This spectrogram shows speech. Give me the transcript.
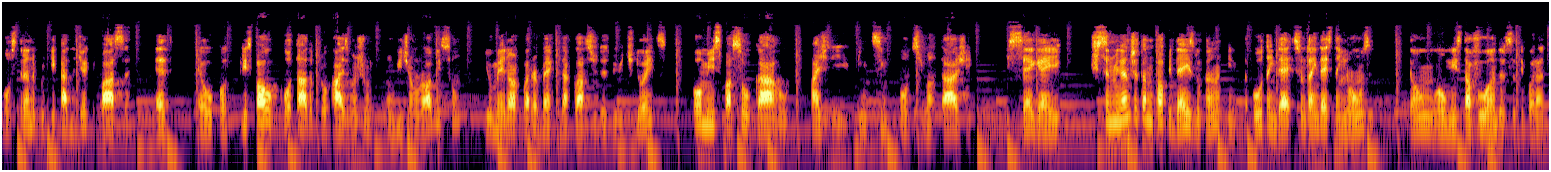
mostrando porque cada dia que passa é é o principal cotado para o Heisman junto com o Bijan Robinson e o melhor quarterback da classe de 2022. O Miss passou o carro, mais de 25 pontos de vantagem e segue aí. Se não me engano, já está no top 10 do ranking, ou tá em 10, se não está em 10, está em 11. Então o Miss está voando nessa temporada.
